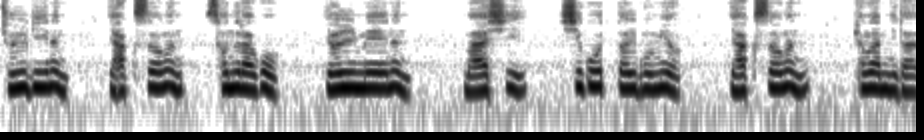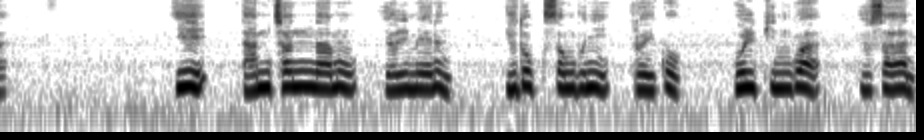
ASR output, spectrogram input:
줄기는 약성은 서늘하고 열매는 맛이 시고 떫으며 약성은 평합니다. 이 남천나무 열매는 유독 성분이 들어있고 몰핀과 유사한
